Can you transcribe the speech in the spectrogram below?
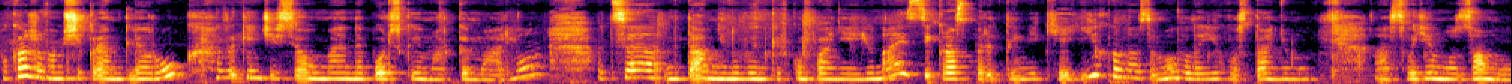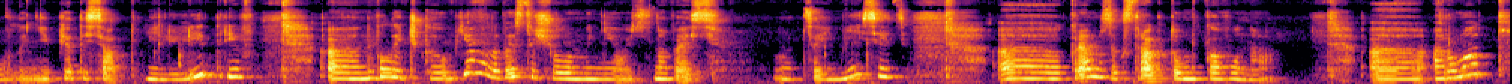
Покажу вам ще крем для рук. Закінчився у мене польської марки Marion. Це недавні новинки в компанії Unice. Якраз перед тим, як я їхала, замовила їх в останньому своєму замовленні. 50 мл. Невеличкий об'єм, але вистачило мені ось на весь цей місяць. Крем з екстрактом кавуна. Е, Аромат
